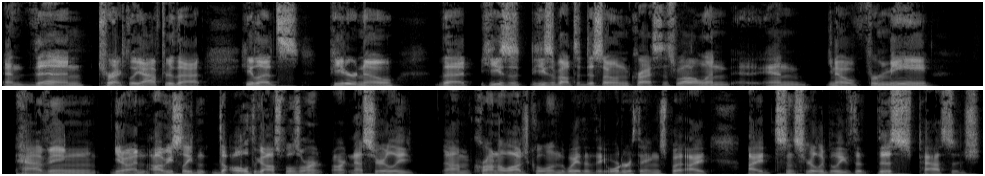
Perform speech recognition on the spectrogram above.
and then directly after that he lets Peter know that he's he's about to disown Christ as well, and and you know for me having you know and obviously the, all the gospels aren't aren't necessarily um, chronological in the way that they order things, but I I sincerely believe that this passage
